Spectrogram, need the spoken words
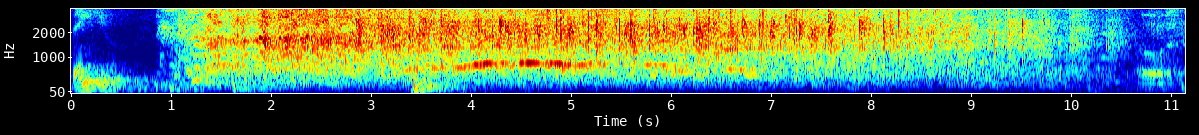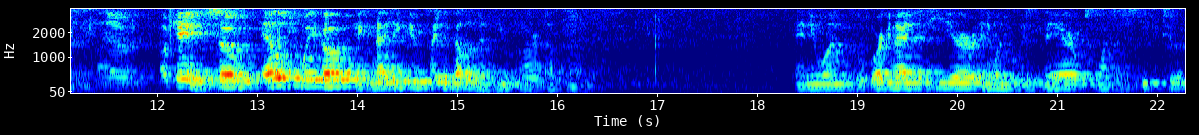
Thank you. Oh, uh, okay, so El Fuego, Igniting New Play Development. You are up next. Anyone who organized it here, anyone who was there want to speak to it?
